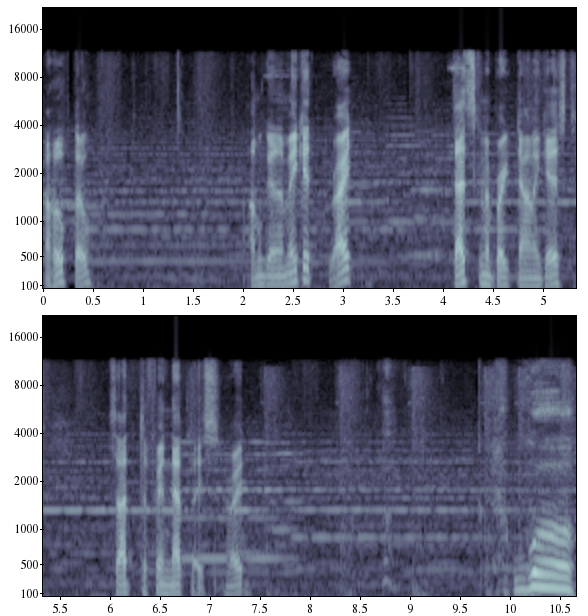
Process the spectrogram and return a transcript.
I hope so. I'm gonna make it, right? That's gonna break down, I guess. So I have to defend that place, right? Whoa!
